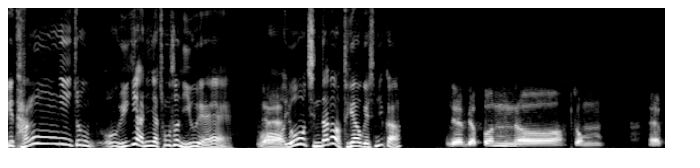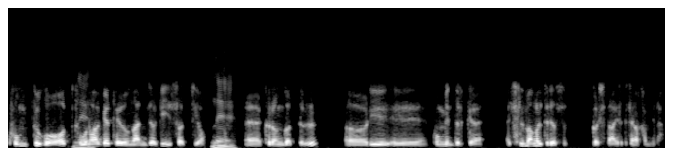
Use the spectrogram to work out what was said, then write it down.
이게 당이 좀 어, 위기 아니냐 총선 이후에 네. 어, 요 진단은 어떻게 하고 계십니까? 네, 몇 번, 어, 좀, 에, 굼뜨고 네. 둔하게 대응한 적이 있었지요. 네, 에, 그런 것들, 어, 에, 국민들께 실망을 드렸을 것이다, 이렇게 생각합니다.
